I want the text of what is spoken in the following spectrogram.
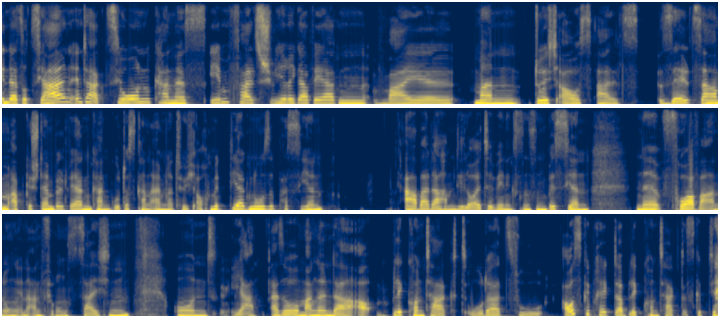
In der sozialen Interaktion kann es ebenfalls schwieriger werden, weil man durchaus als seltsam abgestempelt werden kann. Gut, das kann einem natürlich auch mit Diagnose passieren, aber da haben die Leute wenigstens ein bisschen eine Vorwarnung in Anführungszeichen. Und ja, also mangelnder Blickkontakt oder zu ausgeprägter Blickkontakt, es gibt ja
